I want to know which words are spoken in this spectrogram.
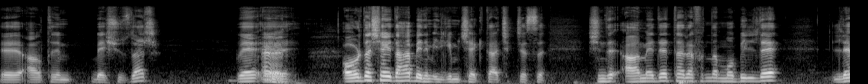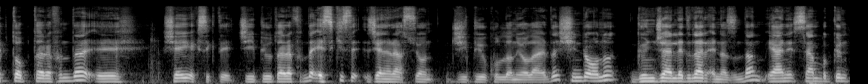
6500'ler. Ve evet. e, orada şey daha benim ilgimi çekti açıkçası. Şimdi AMD tarafında mobilde laptop tarafında e, şey eksikti. GPU tarafında eski jenerasyon GPU kullanıyorlardı. Şimdi onu güncellediler en azından. Yani sen bugün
